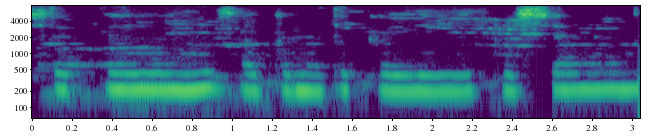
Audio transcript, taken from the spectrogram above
Settings automatically present.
